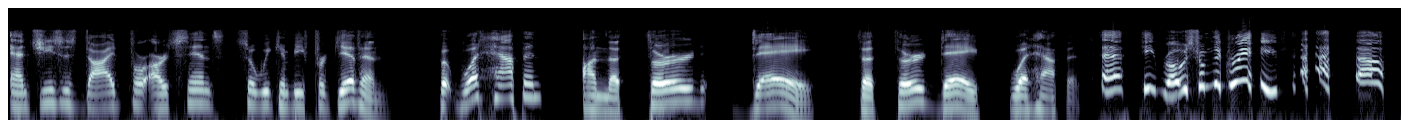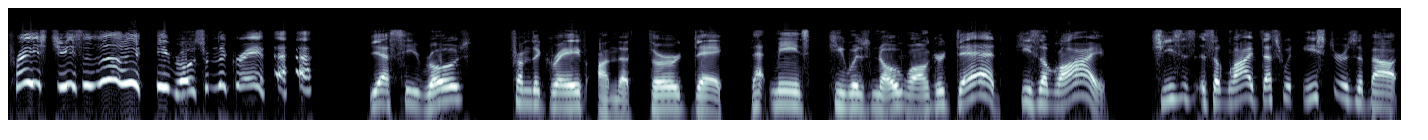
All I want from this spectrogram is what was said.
And Jesus died for our sins so we can be forgiven. But what happened on the third day? The third day, what happened? he rose from the grave. oh, praise Jesus. Oh, he rose from the grave. yes, he rose from the grave on the third day. That means he was no longer dead. He's alive. Jesus is alive. That's what Easter is about,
